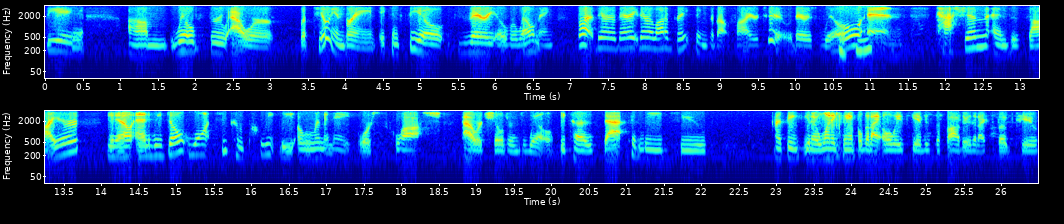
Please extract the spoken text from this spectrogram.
being um, willed through our reptilian brain, it can feel very overwhelming. But there are very there are a lot of great things about fire too. There's will Mhm. and passion and desire, you know, and we don't want to completely eliminate or squash our children's will because that could lead to I think, you know, one example that I always give is the father that I spoke to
